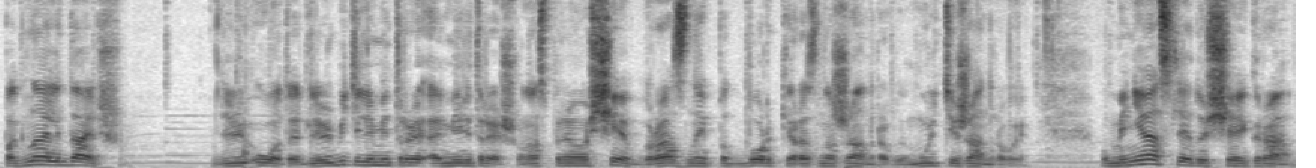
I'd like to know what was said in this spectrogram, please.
погнали дальше. Вот, и для любителей Америтрэша у нас прям вообще разные подборки разножанровые, мультижанровые. У меня следующая игра.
